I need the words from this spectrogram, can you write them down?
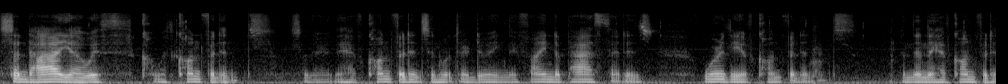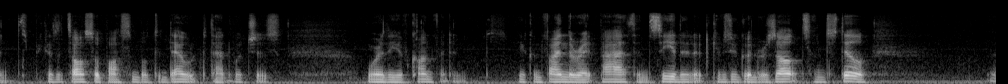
Sadhaya, with, with confidence. So they have confidence in what they're doing. They find a path that is worthy of confidence. And then they have confidence because it's also possible to doubt that which is worthy of confidence. You can find the right path and see that it gives you good results and still uh,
